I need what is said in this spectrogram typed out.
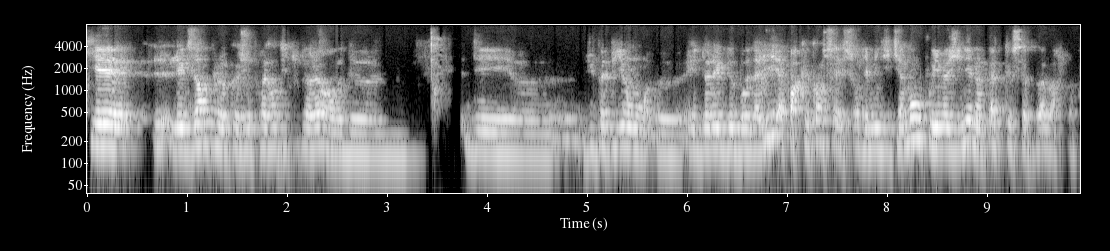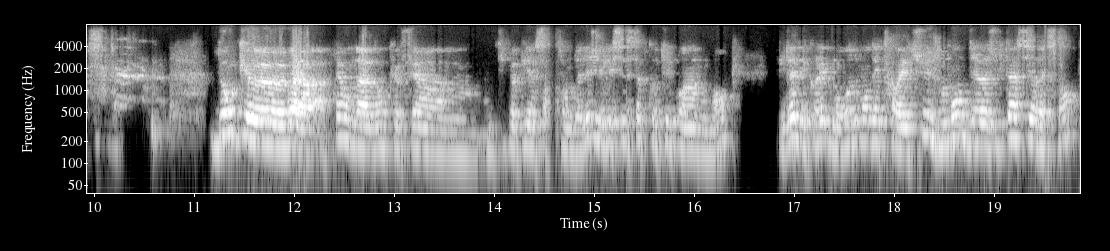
qui est l'exemple que j'ai présenté tout à l'heure du papillon et de l'aigle de Bonali, à part que quand c'est sur des médicaments, on peut imaginer l'impact que ça peut avoir. Donc euh, voilà, après on a donc fait un, petit papier un certain nombre d'années, j'ai laissé ça de côté pendant un moment. Puis là, des collègues m'ont redemandé de travailler dessus et je vous montre des résultats assez récents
